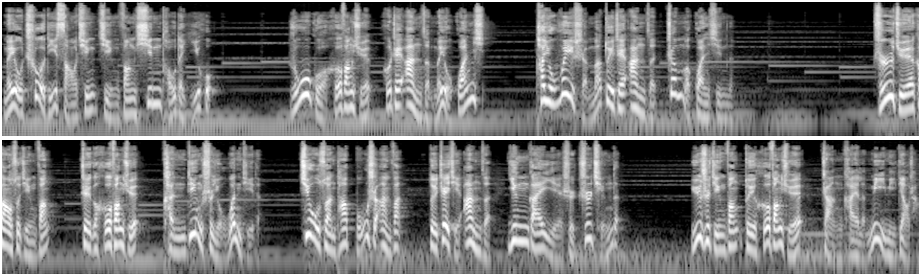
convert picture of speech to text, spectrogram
没有彻底扫清警方心头的疑惑。如果何方学和这案子没有关系，他又为什么对这案子这么关心呢？直觉告诉警方，这个何方学肯定是有问题的。就算他不是案犯，对这起案子应该也是知情的。于是，警方对何方学展开了秘密调查。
